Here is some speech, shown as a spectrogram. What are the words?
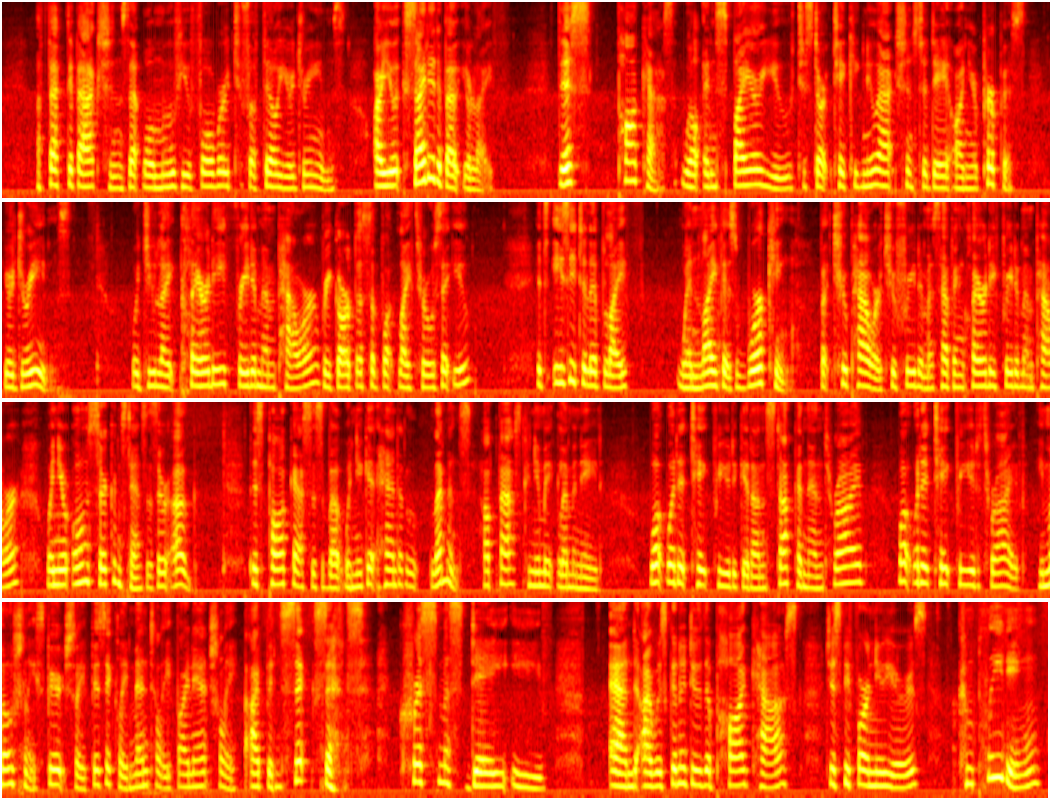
effective actions that will move you forward to fulfill your dreams? Are you excited about your life? This podcast will inspire you to start taking new actions today on your purpose, your dreams. Would you like clarity, freedom, and power, regardless of what life throws at you? It's easy to live life when life is working, but true power, true freedom is having clarity, freedom, and power when your own circumstances are ugh. This podcast is about when you get handed lemons. How fast can you make lemonade? What would it take for you to get unstuck and then thrive? What would it take for you to thrive emotionally, spiritually, physically, mentally, financially? I've been sick since Christmas Day Eve, and I was going to do the podcast just before New Year's, completing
